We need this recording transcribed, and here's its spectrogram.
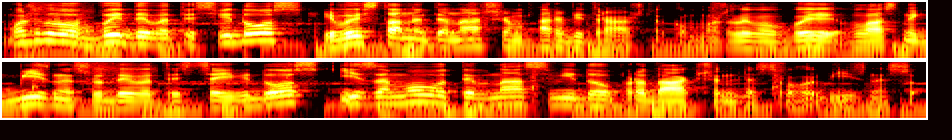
Можливо, ви дивитесь відос і ви станете нашим арбітражником. Можливо, ви власник бізнесу, дивитесь цей відос і замовите в нас відеопродакшн для свого бізнесу.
